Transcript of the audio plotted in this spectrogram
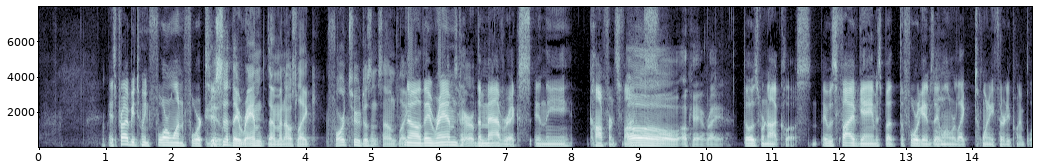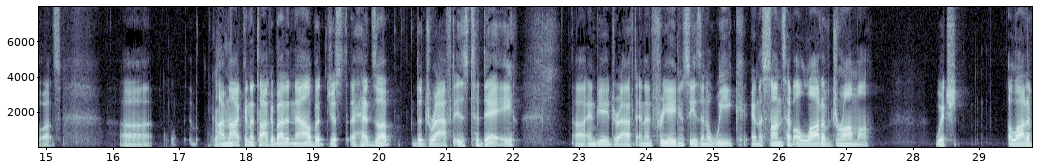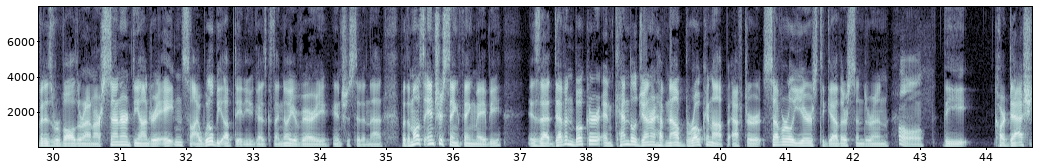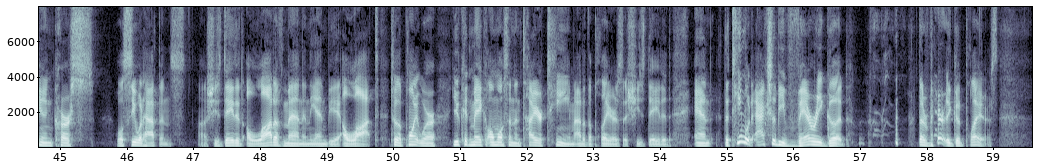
It's probably between 4 1, 4 2. You said they rammed them, and I was like, 4 2 doesn't sound like. no, they rammed the. Mavericks in the conference finals. Oh, okay, right. Those were not close. It was five games, but the four games they Mm. won were like 20, 30 point blowouts. Got I'm it. not going to talk about it now, but just a heads up the draft is today, uh, NBA draft, and then free agency is in a week. And the Suns have a lot of drama, which a lot of it is revolved around our center, DeAndre Ayton. So I will be updating you guys because I know you're very interested in that. But the most interesting thing, maybe, is that Devin Booker and Kendall Jenner have now broken up after several years together, SyndereN Oh, the Kardashian curse. We'll see what happens. Uh, she's dated a lot of men in the NBA, a lot, to the point where you could make almost an entire team out of the players that she's dated. And the team would actually be very good. They're very good players.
